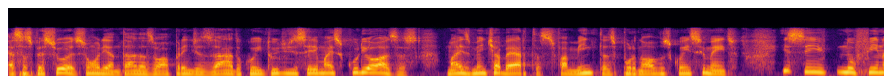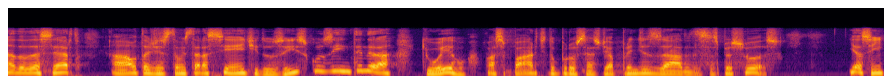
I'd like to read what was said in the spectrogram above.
Essas pessoas são orientadas ao aprendizado com o intuito de serem mais curiosas, mais mente abertas, famintas por novos conhecimentos. E se no fim nada der certo, a alta gestão estará ciente dos riscos e entenderá que o erro faz parte do processo de aprendizado dessas pessoas. E assim,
